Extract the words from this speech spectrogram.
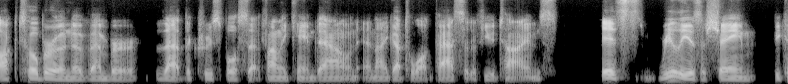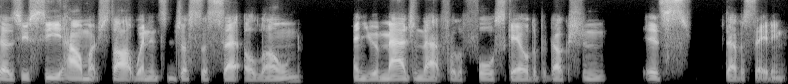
October or November that the Crucible set finally came down and I got to walk past it a few times. It really is a shame because you see how much thought went into just the set alone and you imagine that for the full scale of the production. It's devastating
